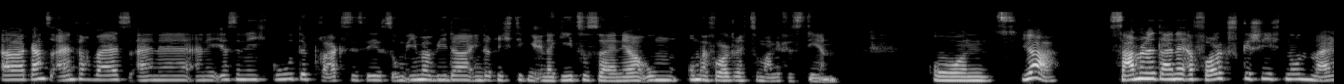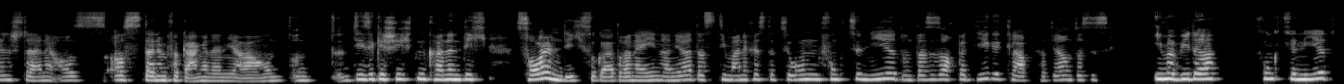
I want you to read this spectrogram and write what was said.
Äh, ganz einfach, weil es eine, eine irrsinnig gute Praxis ist, um immer wieder in der richtigen Energie zu sein, ja, um, um erfolgreich zu manifestieren. Und ja, sammle deine Erfolgsgeschichten und Meilensteine aus, aus deinem vergangenen Jahr. Und, und diese Geschichten können dich, sollen dich sogar daran erinnern, ja, dass die Manifestation funktioniert und dass es auch bei dir geklappt hat, ja, und dass es immer wieder funktioniert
